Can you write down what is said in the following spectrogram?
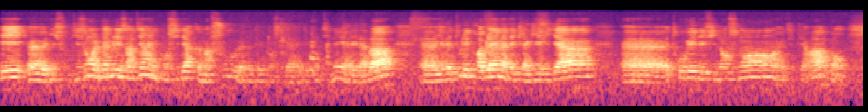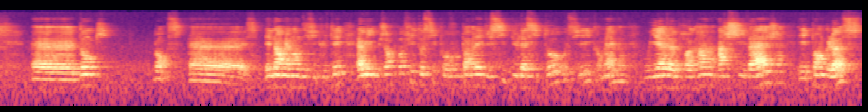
et euh, disons, même les Indiens, ils me considèrent comme un fou euh, de, continuer à aller là-bas. il y avait tous les problèmes avec la guérilla, trouver des financements, etc. Bon. donc, Bon, énormément de difficultés. Ah oui, j'en profite aussi pour vous parler du site du Lacito aussi, quand même, où il y a le programme Archivage et Pangloss,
